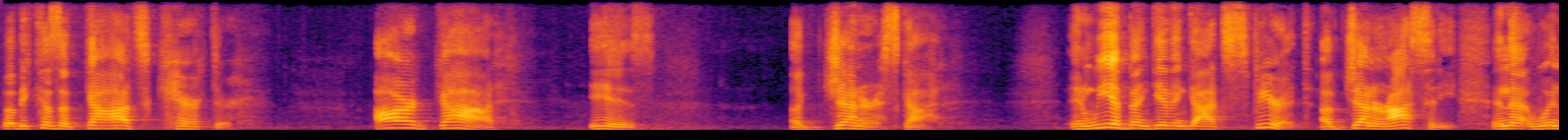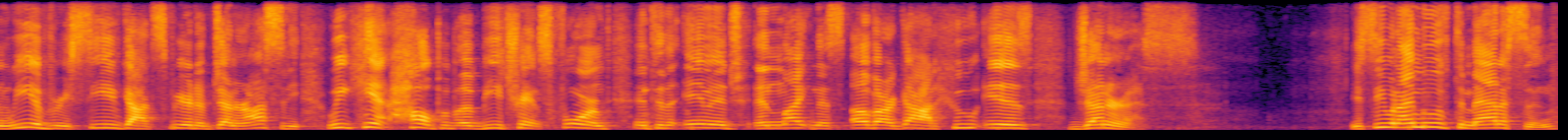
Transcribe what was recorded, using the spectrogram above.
but because of God's character. Our God is a generous God. And we have been given God's spirit of generosity. And that when we have received God's spirit of generosity, we can't help but be transformed into the image and likeness of our God who is generous. You see, when I moved to Madison,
